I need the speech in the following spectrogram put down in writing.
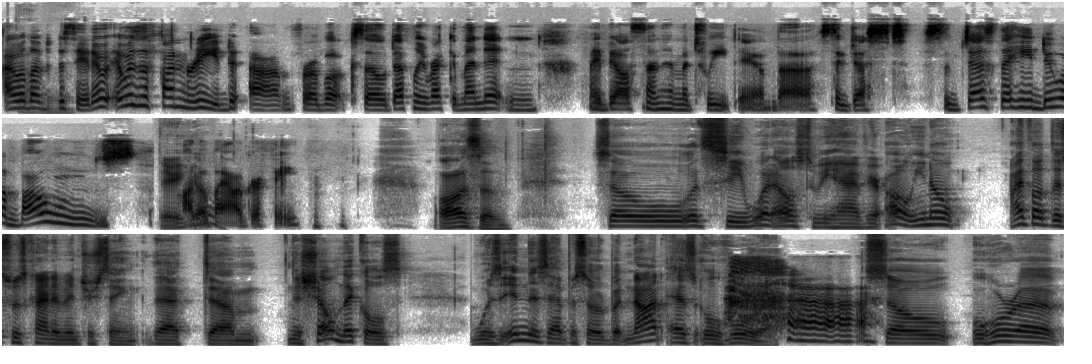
I would love Uh, to see it. it. It was a fun read um, for a book, so definitely recommend it. And maybe I'll send him a tweet and uh, suggest suggest that he do a Bones There you go. autobiography. Awesome. So let's see, what else do we have here? Oh, you know, I thought this was kind of interesting that um, Nichelle Nichols was in this episode, but not as Uhura. so Uhura,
